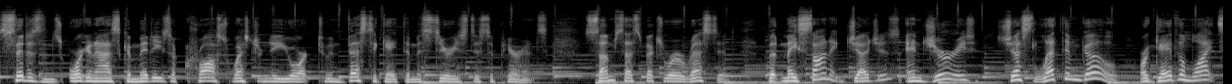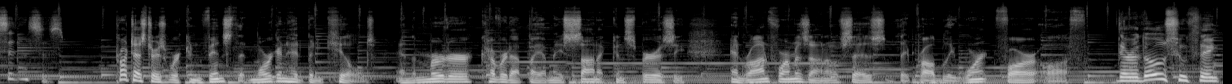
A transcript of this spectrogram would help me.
Citizens organized committees across western New York to investigate the mysterious disappearance. Some suspects were arrested, but Masonic judges and juries just let them go or gave them light sentences. Protesters were convinced that Morgan had been killed and the murder covered up by a Masonic conspiracy, and Ron Formisano says they probably weren't far off. There are those who think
